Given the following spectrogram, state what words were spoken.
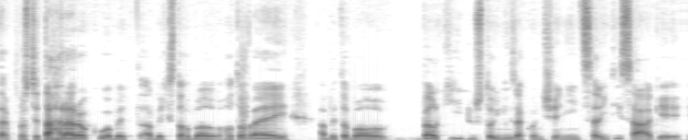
tak prostě ta hra roku, aby, abych z toho byl hotový, aby to bylo velký důstojný zakončení celé té ságy.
